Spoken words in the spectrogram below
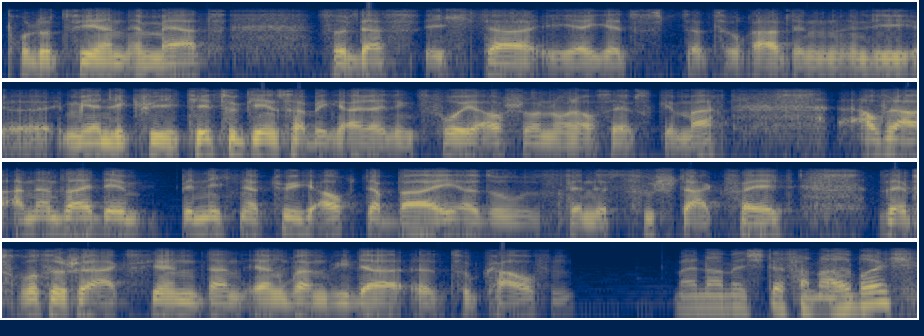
produzieren im März so dass ich da eher jetzt dazu rate, in, in die äh, mehr in Liquidität zu gehen. Das habe ich allerdings vorher auch schon und auch selbst gemacht. Auf der anderen Seite bin ich natürlich auch dabei, also wenn es zu stark fällt, selbst russische Aktien dann irgendwann wieder äh, zu kaufen. Mein Name ist Stefan Albrecht.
